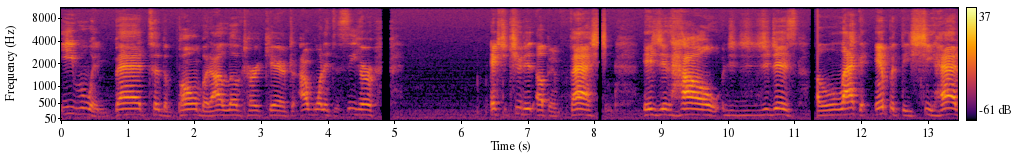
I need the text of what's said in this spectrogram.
evil and bad to the bone, but I loved her character. I wanted to see her executed up in fashion. It's just how just a lack of empathy she had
